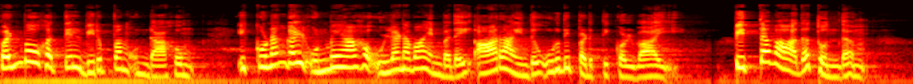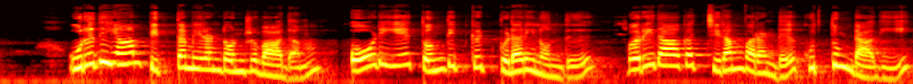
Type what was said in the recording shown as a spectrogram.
பெண்போகத்தில் விருப்பம் உண்டாகும். இக்குணங்கள் உண்மையாக உள்ளனவா என்பதை ஆராய்ந்து உறுதிப்படுத்திக் கொள்வாய். பித்தவாத தொந்தம். உறுதியாம் பித்தமிரண்டொன்று வாதம். ஓடியே தொந்திற்கிட் பிடரினொந்து பெரிதாகச் சிரம் வறண்டு குத்துண்டாகி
